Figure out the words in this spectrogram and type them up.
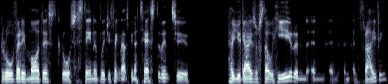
grow very modest, grow sustainably, do you think that's been a testament to how you guys are still here and and and, and thriving?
